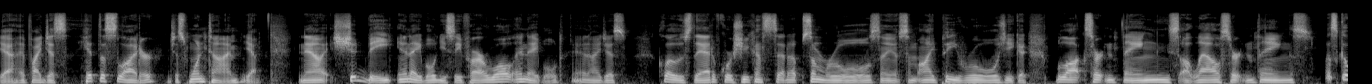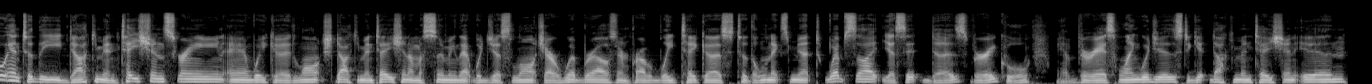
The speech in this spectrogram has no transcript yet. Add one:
yeah, if I just hit the slider just one time, yeah, now it should be enabled. You see firewall enabled, and I just close that. Of course, you can set up some rules, you know, some IP rules. You could block certain things, allow certain things. Let's go into the documentation screen, and we could launch documentation. I'm assuming that would just launch our web browser and probably take us to the Linux Mint website. Yes, it does. Very cool. We have various languages to get documentation in.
